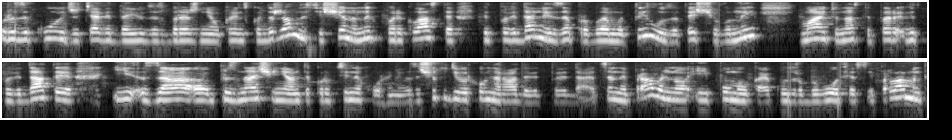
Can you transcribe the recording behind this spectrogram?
ризикують, життя віддають за збереження української державності, ще на них перекласти відповідальність за проблеми тилу, за те, що вони мають у нас тепер відповідати і за е, призначення антикорупційних органів. За що тоді Верховна Рада відповідає? Це неправильно і помилка, яку зробив офіс і парламент,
